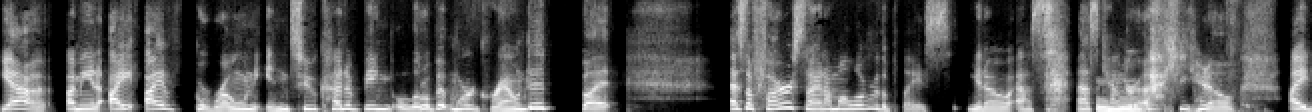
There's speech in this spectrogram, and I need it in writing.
yeah i mean i i've grown into kind of being a little bit more grounded but as a fire sign, I'm all over the place, you know, as as mm-hmm. Kendra, you know, I,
